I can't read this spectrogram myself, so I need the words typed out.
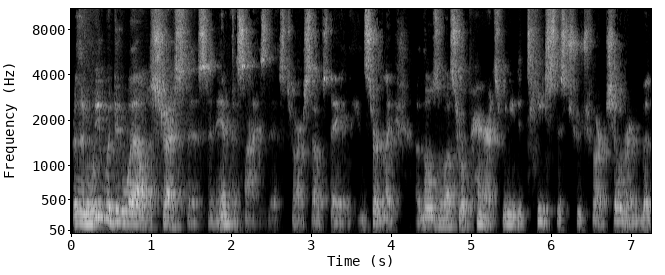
Brethren, we would do well to stress this and emphasize this to ourselves daily. And certainly, uh, those of us who are parents, we need to teach this truth to our children. But,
